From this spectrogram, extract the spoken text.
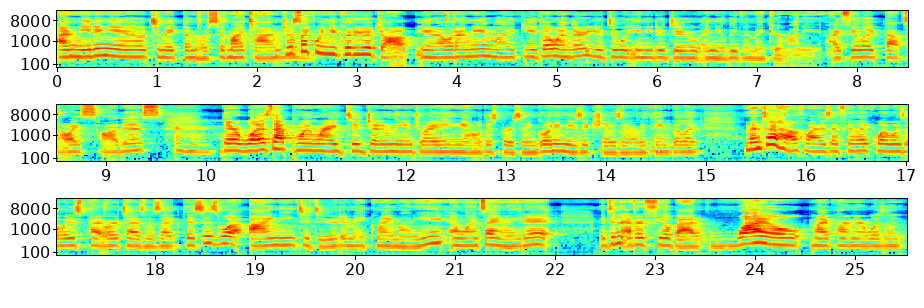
I'm meeting you to make the most of my time, just like when you go to your job. You know what I mean? Like, you go in there, you do what you need to do, and you leave and make your money. I feel like that's how I saw this. There was that point where I did genuinely enjoy hanging out with this person, going to music shows and everything, but like, mental health wise, I feel like what was always prioritized was like, this is what I need to do to make my money. And once I made it, it didn't ever feel bad. While my partner wasn't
